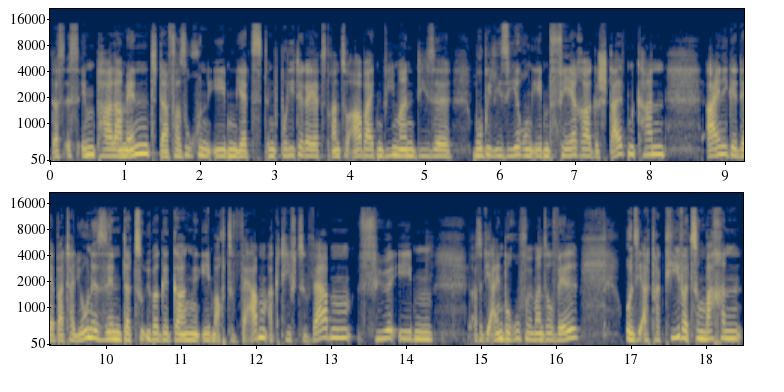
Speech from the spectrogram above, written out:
das ist im Parlament. Da versuchen eben jetzt Politiker jetzt dran zu arbeiten, wie man diese Mobilisierung eben fairer gestalten kann. Einige der Bataillone sind dazu übergegangen, eben auch zu werben, aktiv zu werben für eben, also die Einberufen, wenn man so will und sie attraktiver zu machen,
